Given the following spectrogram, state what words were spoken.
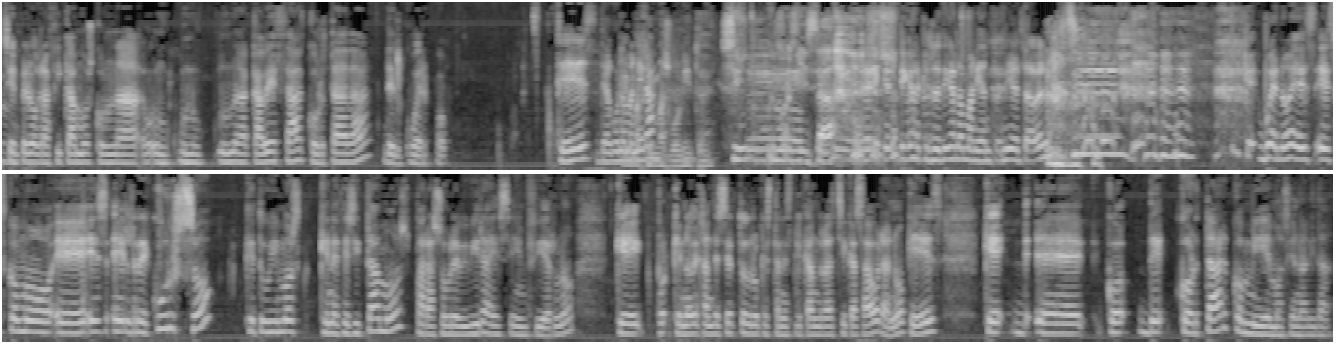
siempre lo graficamos con una, un- un- una cabeza cortada del cuerpo. Que es, de alguna Qué manera. más bonita, ¿eh? Sí, Muy bonita. Que, diga- que se lo diga la María Antonieta, ¿verdad? Que, bueno, es, es como eh, es el recurso que tuvimos, que necesitamos para sobrevivir a ese infierno, que porque no dejan de ser todo lo que están explicando las chicas ahora, ¿no? Que es que de- eh, co- de cortar con mi emocionalidad.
